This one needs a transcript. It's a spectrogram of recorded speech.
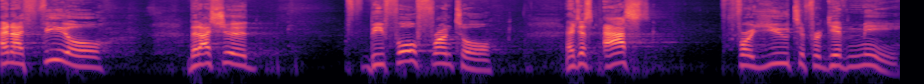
and I feel that I should be full frontal and just ask for you to forgive me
